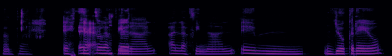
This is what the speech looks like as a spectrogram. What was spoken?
Total. Es que a la final, a la final, em, yo creo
